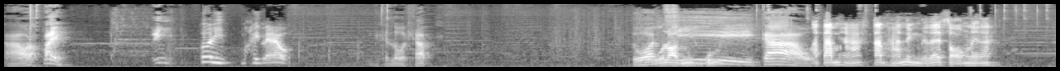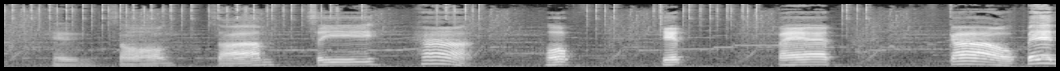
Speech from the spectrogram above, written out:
ำเอาละไปเอ้ยเฮ้ย มาอีกแล้ว มีกระโดดครับ ตัวโอ้รอบนี้ที่คุ้ม เก้าอะตามหาตามหาหนึ่งแต่ได้สองเลยนะ หนึ่งสองสามสี่ห้าหกเจ็ดแปดเก้าเป็น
